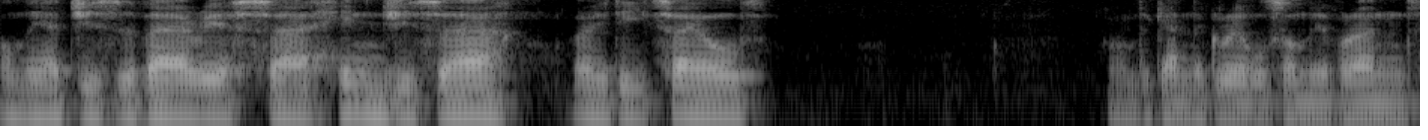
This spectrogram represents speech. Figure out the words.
on the edges of various uh, hinges there very detailed. And again the grills on the other end.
